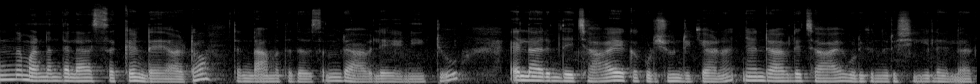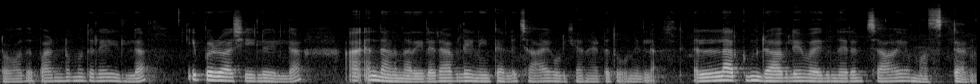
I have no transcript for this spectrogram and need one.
ഇന്ന് മണ്ണന്തല സെക്കൻഡ് ഡേ ആട്ടോ രണ്ടാമത്തെ ദിവസം രാവിലെ എണീറ്റു. എല്ലാവരും ദേ ചായയൊക്കെ കുടിച്ചുകൊണ്ടിരിക്കുകയാണ് ഞാൻ രാവിലെ ചായ കുടിക്കുന്നൊരു ശീലമില്ല കേട്ടോ. അത് പണ്ട് മുതലേ ഇല്ല. ഇപ്പോഴും ആ ശീലമില്ല എന്താണെന്ന് എന്താണെന്നറിയില്ല രാവിലെ എണീറ്റല്ല ചായ കുടിക്കാനായിട്ട് തോന്നില്ല. എല്ലാവർക്കും രാവിലെയും വൈകുന്നേരം ചായ മസ്റ്റാണ്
